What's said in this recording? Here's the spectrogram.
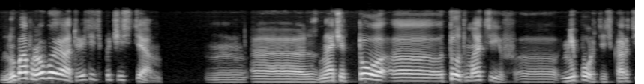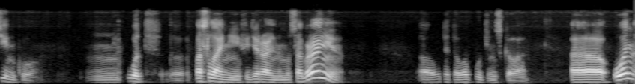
Ну, попробую ответить по частям. Э, значит, то, э, тот мотив не портить картинку от послания Федеральному собранию – Э, вот этого путинского, э, он,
